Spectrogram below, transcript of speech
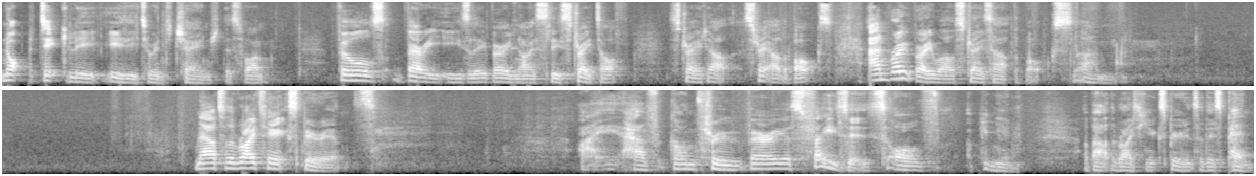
Not particularly easy to interchange this one. Fills very easily, very nicely, straight off, straight out, straight out the box, and wrote very well straight out the box. Um, Now to the writing experience. I have gone through various phases of opinion about the writing experience of this pen.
